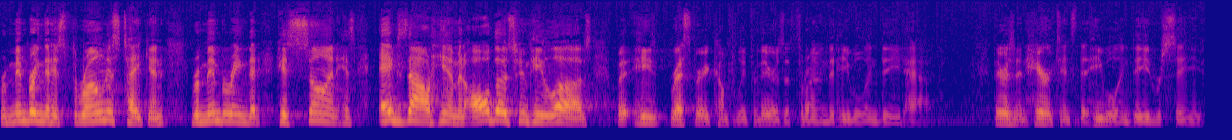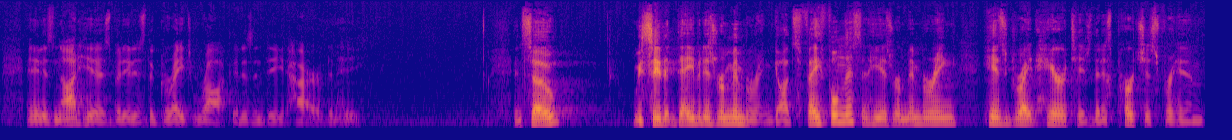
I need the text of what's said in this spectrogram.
remembering that his throne is taken, remembering that his son has exiled him and all those whom he loves, but he rests very comfortably, for there is a throne that he will indeed have. There is an inheritance that he will indeed receive, and it is not his, but it is the great rock that is indeed higher than he. And so we see that David is remembering God's faithfulness and he is remembering his great heritage that is purchased for him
